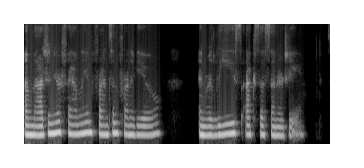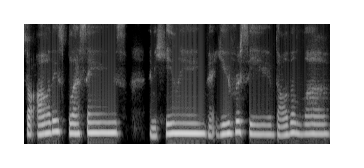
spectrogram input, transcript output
Imagine your family and friends in front of you and release excess energy. So, all of these blessings and healing that you've received, all the love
